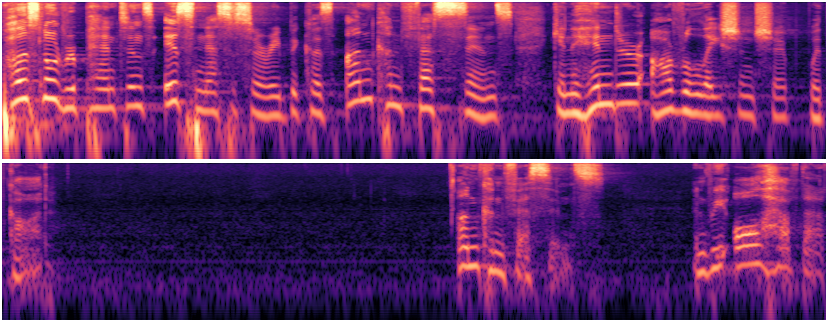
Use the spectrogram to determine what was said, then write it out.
Personal repentance is necessary because unconfessed sins can hinder our relationship with God. Unconfessed sins. And we all have that.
